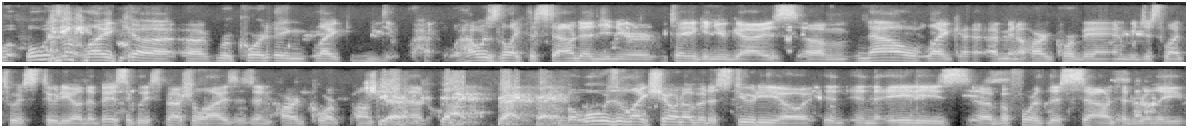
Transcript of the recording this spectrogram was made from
What, what was it like uh, uh, recording? Like, how was like the sound engineer taking you guys? Um, now, like, I'm in a hardcore band. We just went to a studio that basically specializes in hardcore punk. Sure. Right. Right. Right. Um, but what was it like showing up at a studio in, in the '80s uh, before this sound had really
